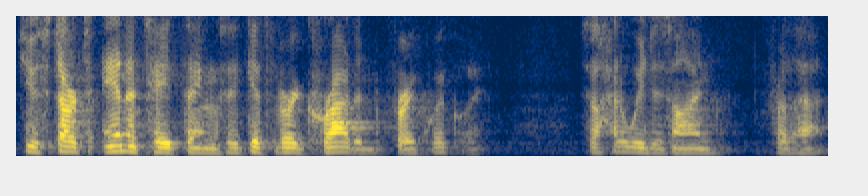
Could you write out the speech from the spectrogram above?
if you start to annotate things, it gets very crowded very quickly. So how do we design for that?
